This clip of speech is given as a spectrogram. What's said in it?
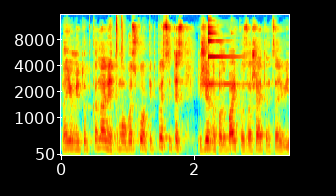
на моєму YouTube каналі, тому обов'язково підписуйтесь і жирну подобайку залишайте на це відео.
